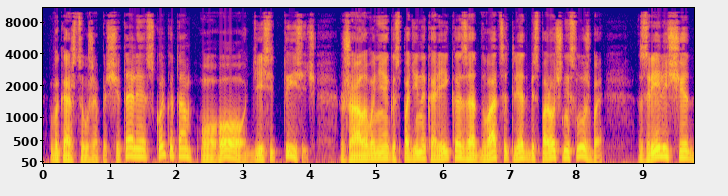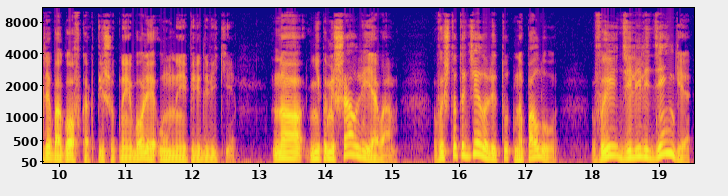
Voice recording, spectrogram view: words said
Вы, кажется, уже посчитали, сколько там? Ого, десять тысяч. Жалование господина Корейка за двадцать лет беспорочной службы. Зрелище для богов, как пишут наиболее умные передовики. Но не помешал ли я вам? Вы что-то делали тут на полу. Вы делили деньги?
